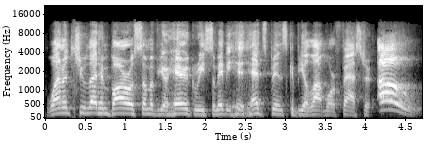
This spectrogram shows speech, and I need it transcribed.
why don't you let him borrow some of your hair grease so maybe his head spins could be a lot more faster? Oh,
